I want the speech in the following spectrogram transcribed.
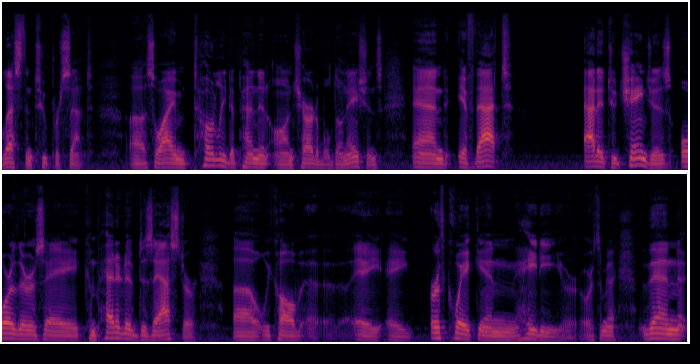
less than 2%. Uh, so I'm totally dependent on charitable donations. And if that attitude changes or there's a competitive disaster, uh, we call uh, a, a earthquake in Haiti or, or something, like, that, then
